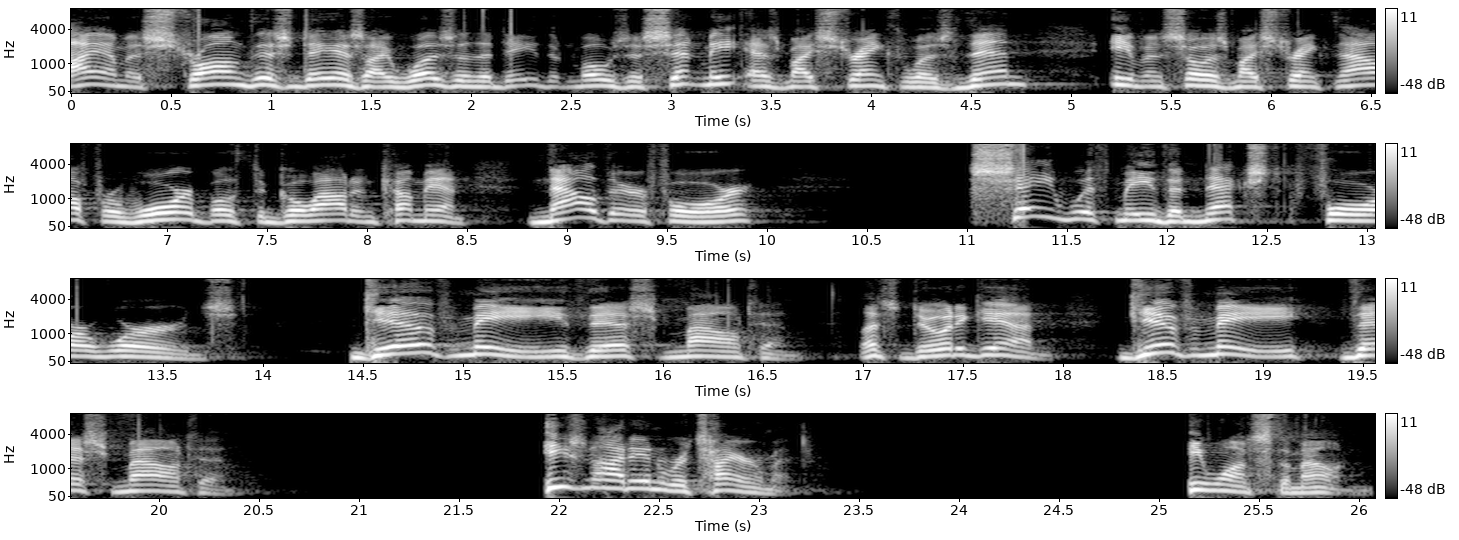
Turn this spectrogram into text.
I am as strong this day as I was in the day that Moses sent me, as my strength was then even so is my strength now for war, both to go out and come in. Now, therefore, say with me the next four words Give me this mountain. Let's do it again. Give me this mountain. He's not in retirement, he wants the mountain.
